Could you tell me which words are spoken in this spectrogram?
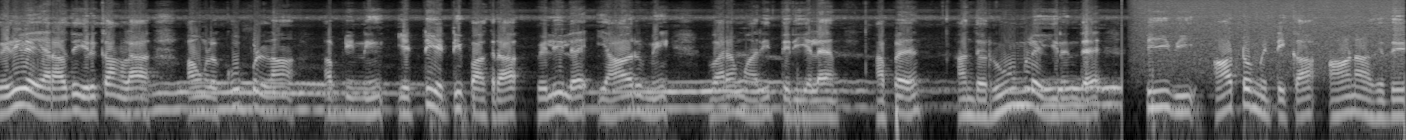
வெளியில யாராவது இருக்காங்களா? அவங்கள கூப்பிடலாம் அப்படின்னு எட்டி எட்டி பார்க்குறா. வெளியில யாருமே வர மாதிரி தெரியல. அப்போ அந்த ரூமில் இருந்த டிவி ஆட்டோமேட்டிக்காக ஆன் ஆகுது.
